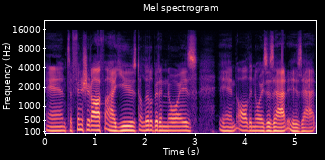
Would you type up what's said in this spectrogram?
And to finish it off, I used a little bit of noise and all the noise is at is at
